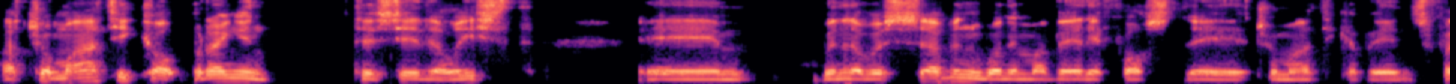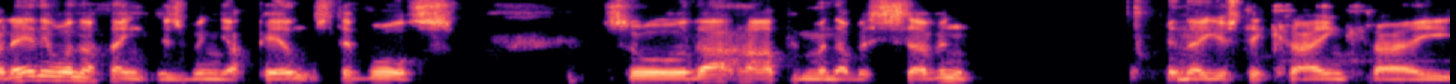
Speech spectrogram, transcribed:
a traumatic upbringing, to say the least. Um, when I was seven, one of my very first uh, traumatic events for anyone, I think, is when your parents divorce. So that happened when I was seven, and I used to cry and cry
